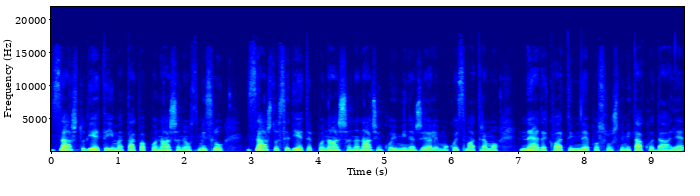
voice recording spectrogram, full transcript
zašto dijete ima takva ponašanja u smislu zašto se dijete ponaša na način koji mi ne želimo, koji smatramo neadekvatnim, neposlušnim i tako dalje.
